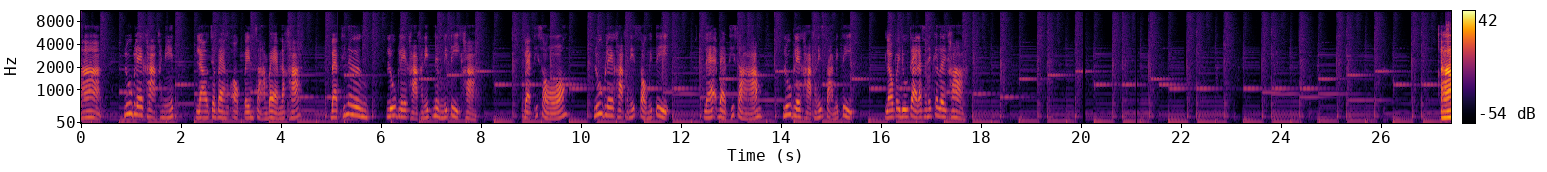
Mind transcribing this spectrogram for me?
อ่ารูปเลขาคณิต เราจะแบ่งออกเป็น 3 แบบนะคะ แบบที่ 1 รูปเลขาคณิต 1 มิติค่ะ แบบที่ 2 รูปเลขาคณิต 2 มิติ และแบบที่ 3 รูปเลขาคณิต 3 มิติ เราไปดูแต่ละชนิดกันเลยค่ะอ่า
